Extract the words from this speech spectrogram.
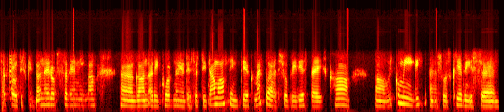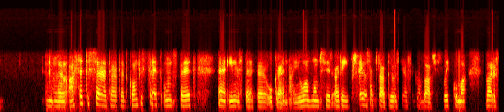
starptautiski gan Eiropas Savienībā, gan arī koordinējoties ar citām valstīm tiek meklēti šobrīd iespējas, kā likumīgi šos Krievijas asetus tātad konfiscēt un spēt investēt Ukrainā, jo mums ir arī šajos apstākļos jāsaglabā šis likuma varas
